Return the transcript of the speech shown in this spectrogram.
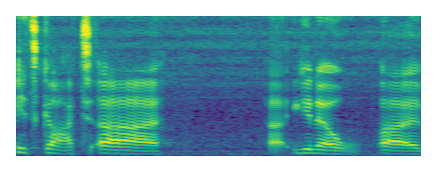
it's got, uh, uh, you know, uh,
